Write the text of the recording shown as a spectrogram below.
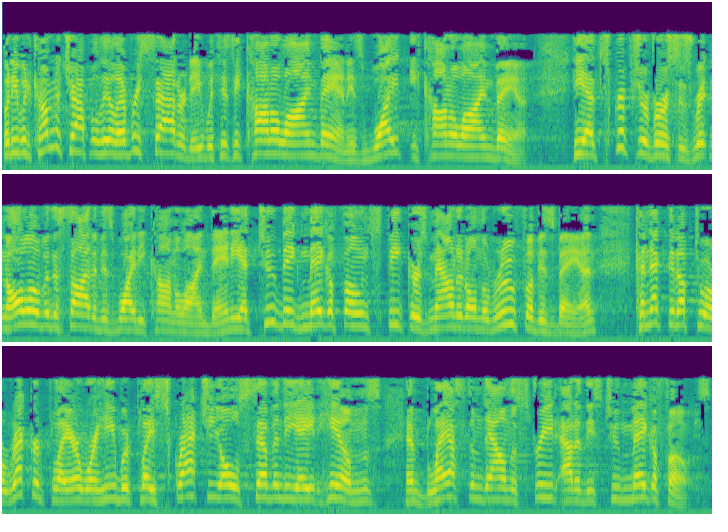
But he would come to Chapel Hill every Saturday with his Econoline van, his white Econoline van. He had scripture verses written all over the side of his white Econoline van. He had two big megaphone speakers mounted on the roof of his van, connected up to a record player where he would play scratchy old 78 hymns and blast them down the street out of these two megaphones.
